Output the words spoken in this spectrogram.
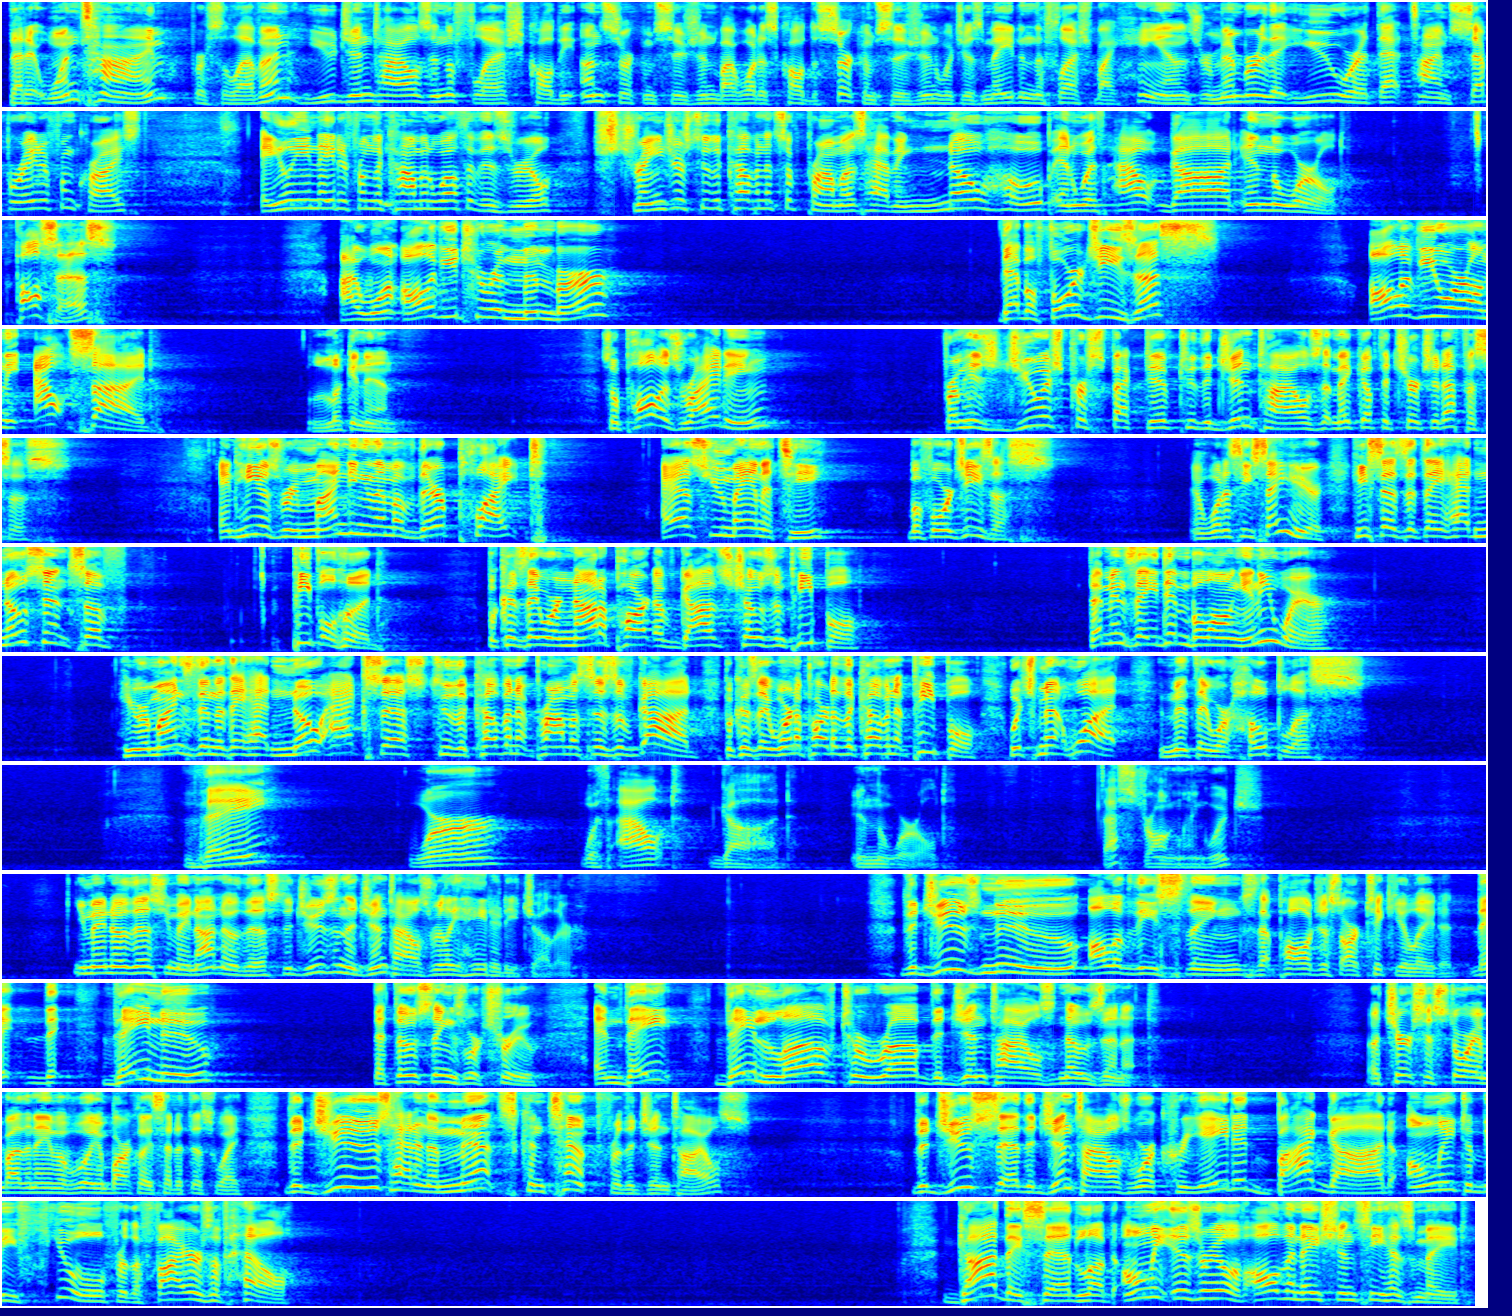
That at one time, verse 11, you Gentiles in the flesh, called the uncircumcision by what is called the circumcision, which is made in the flesh by hands, remember that you were at that time separated from Christ, alienated from the commonwealth of Israel, strangers to the covenants of promise, having no hope and without God in the world. Paul says, I want all of you to remember that before Jesus, all of you are on the outside looking in. So, Paul is writing from his Jewish perspective to the Gentiles that make up the church at Ephesus. And he is reminding them of their plight as humanity before Jesus. And what does he say here? He says that they had no sense of peoplehood because they were not a part of God's chosen people. That means they didn't belong anywhere. He reminds them that they had no access to the covenant promises of God because they weren't a part of the covenant people, which meant what? It meant they were hopeless. They were without God in the world. That's strong language. You may know this, you may not know this. The Jews and the Gentiles really hated each other. The Jews knew all of these things that Paul just articulated. They, they, they knew that those things were true, and they, they loved to rub the Gentiles' nose in it. A church historian by the name of William Barclay said it this way The Jews had an immense contempt for the Gentiles. The Jews said the Gentiles were created by God only to be fuel for the fires of hell. God, they said, loved only Israel of all the nations he has made.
